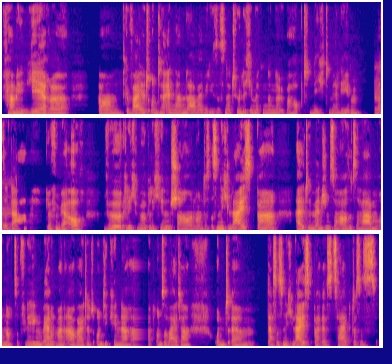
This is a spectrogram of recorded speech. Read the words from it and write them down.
familiäre ähm, Gewalt untereinander, weil wir dieses natürliche Miteinander überhaupt nicht mehr leben. Also mhm. Also da dürfen wir auch wirklich, wirklich hinschauen. Und es ist nicht leistbar, alte Menschen zu Hause zu haben und noch zu pflegen, während man arbeitet und die Kinder hat und so weiter. Und ähm, dass es nicht leistbar ist, zeigt, dass es,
